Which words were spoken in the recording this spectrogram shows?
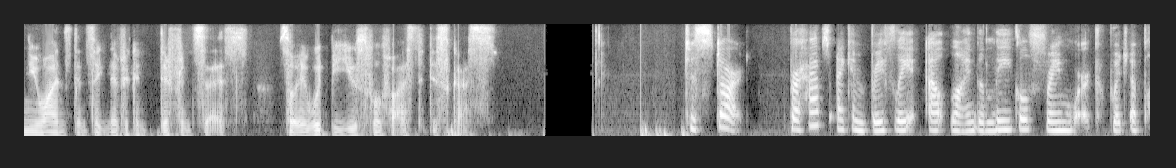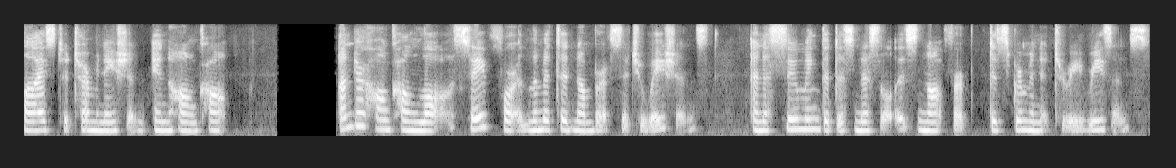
nuanced and significant differences, so it would be useful for us to discuss. To start, perhaps I can briefly outline the legal framework which applies to termination in Hong Kong. Under Hong Kong law, save for a limited number of situations, and assuming the dismissal is not for discriminatory reasons,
